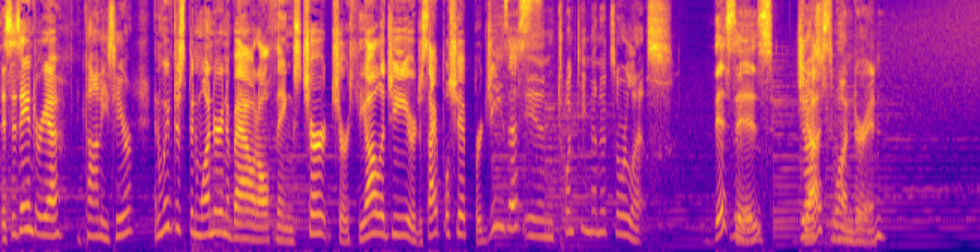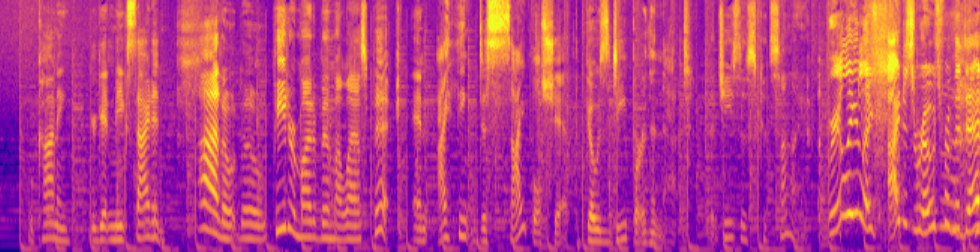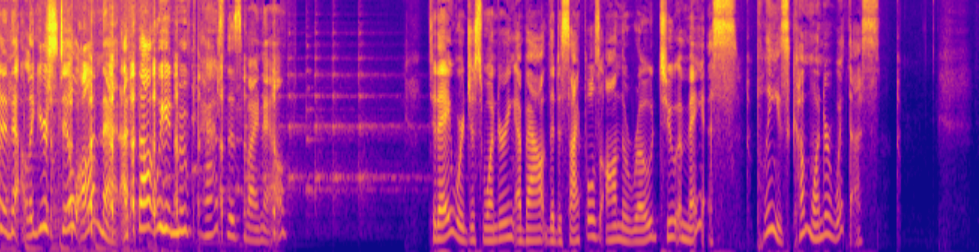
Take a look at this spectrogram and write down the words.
This is Andrea, And Connie's here. and we've just been wondering about all things church or theology or discipleship or Jesus. In 20 minutes or less. This This is Just Wondering. Wondering. Well, Connie, you're getting me excited. I don't know. Peter might have been my last pick And I think discipleship goes deeper than that. That Jesus could sign. Really? Like, I just rose from the dead and now, like, you're still on that. I thought we had moved past this by now. Today, we're just wondering about the disciples on the road to Emmaus. Please come wonder with us.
